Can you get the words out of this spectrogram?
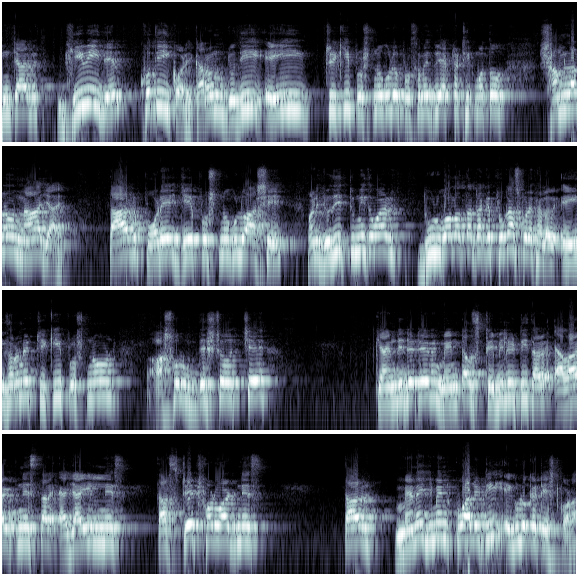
ইন্টারভিউইদের ক্ষতিই করে। কারণ যদি এই ট্রিকি প্রশ্নগুলো প্রথমে দুই একটা ঠিকমতো সামলানো না যায়, তারপরে যে প্রশ্নগুলো আসে মানে যদি তুমি তোমার দুর্বলতাটাকে প্রকাশ করে ফেলো, এই ধরনের ট্রিকি প্রশ্নর আসল উদ্দেশ্য হচ্ছে ক্যান্ডিডেটের মেন্টাল স্টেবিলিটি তার অ্যালার্টনেস তার অ্যাজাইলনেস তার স্ট্রেট ফরওয়ার্ডনেস তার ম্যানেজমেন্ট কোয়ালিটি এগুলোকে টেস্ট করা।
